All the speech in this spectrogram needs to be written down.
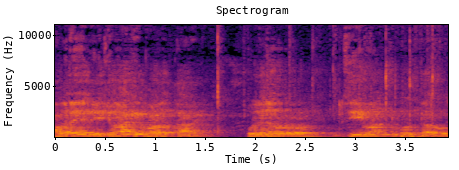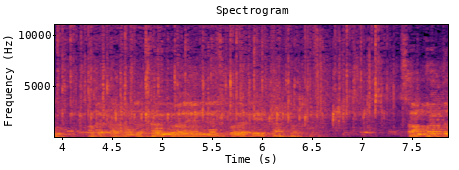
ಅವರೇ ನಿಜವಾಗಿ ಬಾಳುತ್ತಾರೆ. ಉಳಿದವರು ಜೀವನ್ ಮುರ್ತವು ಅಂತಕ್ಕಂಥ ಒಂದು ಕವಿವನೆಯನ್ನು ನೆನೆಸ್ಕೊಳ್ಳೋಕೆ ಇಷ್ಟಪಡ್ತಾರೆ ಸಂಪತ್ತು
